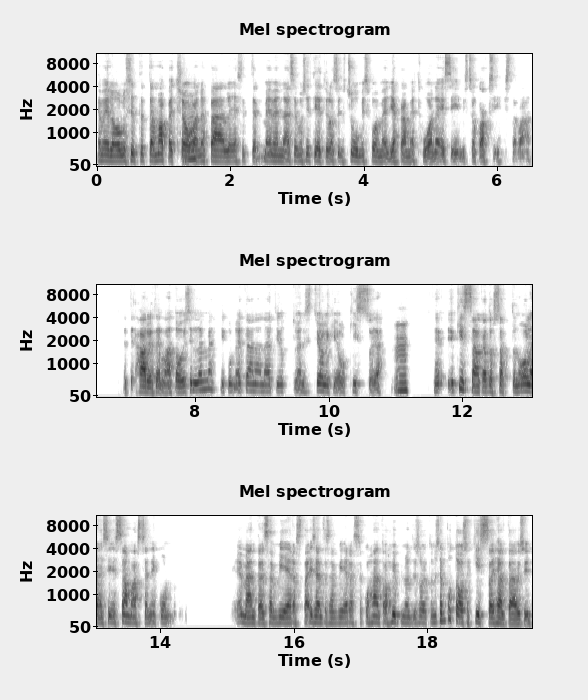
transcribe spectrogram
Ja meillä on ollut sitten tämä Muppet Show mm. aina päälle, ja sitten me mennään semmoisiin tietynlaisiin, että Zoomissa voimme jakaa meidät huoneisiin, missä on kaksi ihmistä vaan. Että harjoitellaan toisillemme niin kun etänä näitä juttuja, niin sitten joillekin on ollut kissoja. Mm. Ja kissa on kato sattunut olemaan siinä samassa niin kun emäntänsä vieressä tai isäntänsä vieressä, kun hän on hypnotisoitu, niin se putoo se kissa ihan täysin.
